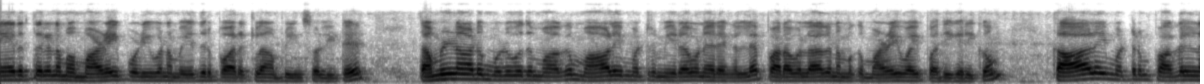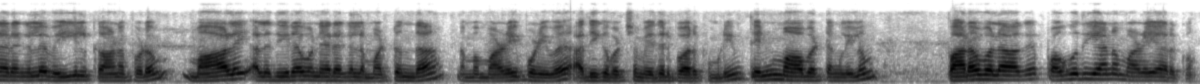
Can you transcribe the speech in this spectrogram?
நேரத்தில் நம்ம மழை பொழிவை நம்ம எதிர்பார்க்கலாம் அப்படின்னு சொல்லிட்டு. தமிழ்நாடு முழுவதுமாக மாலை மற்றும் இரவு நேரங்களில் பரவலாக நமக்கு மழை வாய்ப்பு அதிகரிக்கும். காலை மற்றும் பகல் நேரங்களில் வெயில் காணப்படும். மாலை அல்லது இரவு நேரங்களில் மட்டும்தான் நம்ம மழை பொழிவை அதிகபட்சம் எதிர்பார்க்க முடியும். தென் மாவட்டங்களிலும் பரவலாக பகுதியான மழையாக இருக்கும்.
